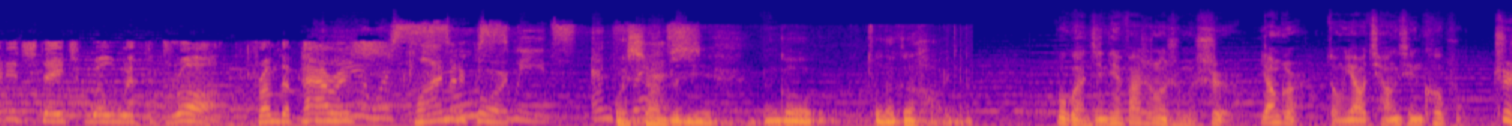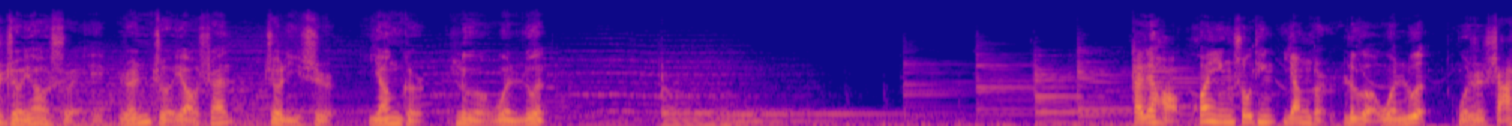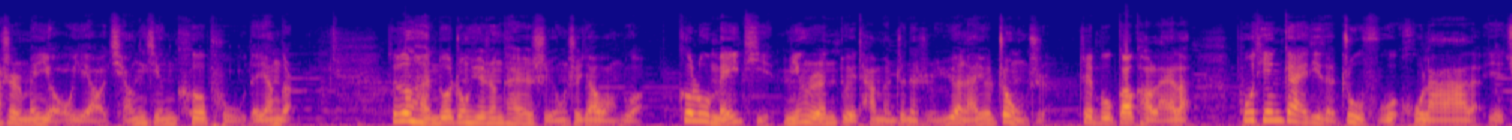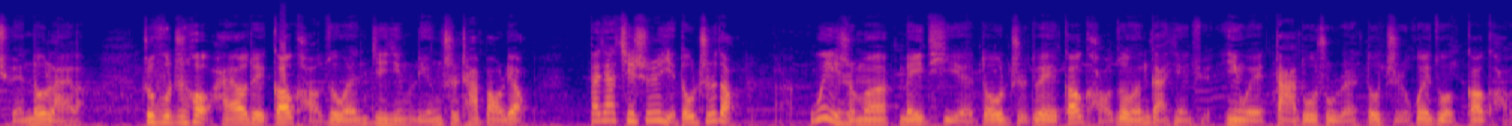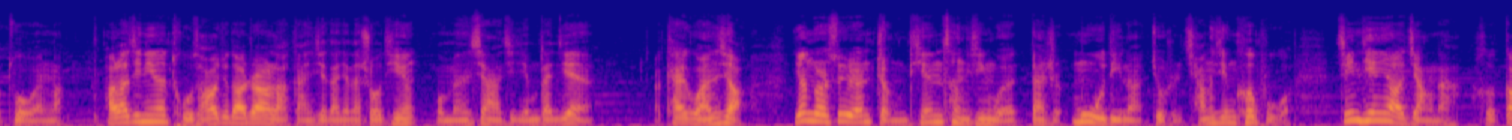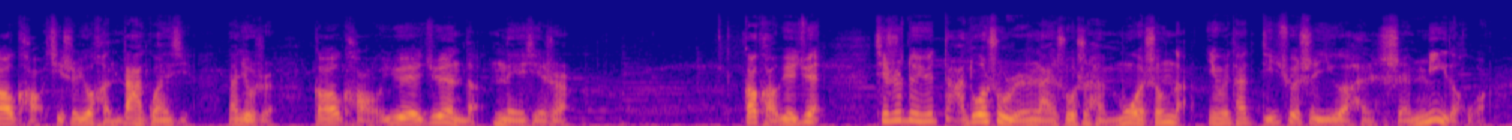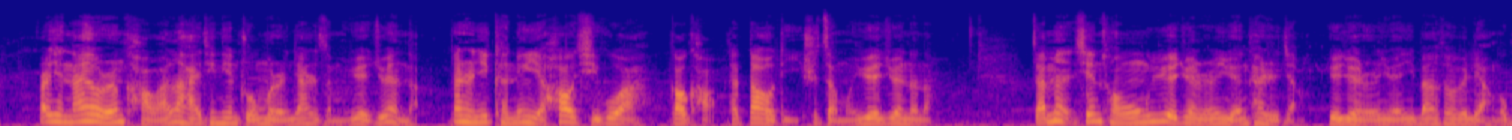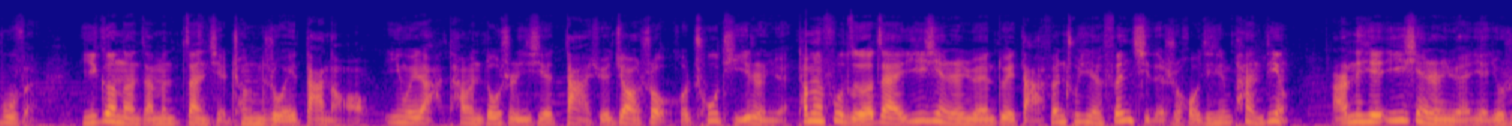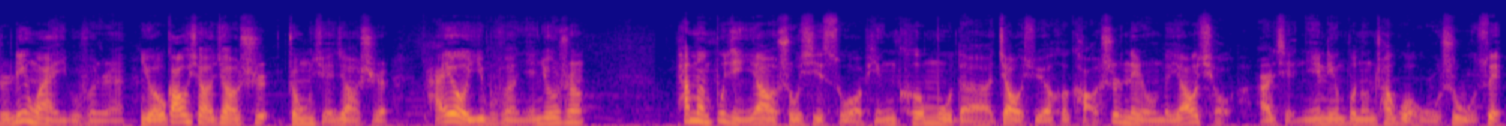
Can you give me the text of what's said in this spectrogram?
United States will withdraw from the Paris Climate Accord. 我希望自己能够做得更好一点。不管今天发生了什么事，Younger 总要强行科普。智者要水，仁者要山。这里是 Younger 乐问论。大家好，欢迎收听 Younger 乐问论。我是啥事儿没有也要强行科普的 Younger。自从很多中学生开始使用社交网络，各路媒体、名人对他们真的是越来越重视。这不，高考来了，铺天盖地的祝福，呼啦啦的也全都来了。祝福之后，还要对高考作文进行零时差爆料。大家其实也都知道啊，为什么媒体都只对高考作文感兴趣？因为大多数人都只会做高考作文了。好了，今天的吐槽就到这儿了，感谢大家的收听，我们下期节目再见。开个玩笑。秧歌虽然整天蹭新闻，但是目的呢就是强行科普。今天要讲的和高考其实有很大关系，那就是高考阅卷的那些事儿。高考阅卷其实对于大多数人来说是很陌生的，因为它的确是一个很神秘的活，而且哪有人考完了还天天琢磨人家是怎么阅卷的？但是你肯定也好奇过啊，高考它到底是怎么阅卷的呢？咱们先从阅卷人员开始讲。阅卷人员一般分为两个部分，一个呢，咱们暂且称之为大脑，因为啊，他们都是一些大学教授和出题人员，他们负责在一线人员对打分出现分歧的时候进行判定，而那些一线人员，也就是另外一部分人，有高校教师、中学教师，还有一部分研究生，他们不仅要熟悉所评科目的教学和考试内容的要求，而且年龄不能超过五十五岁。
